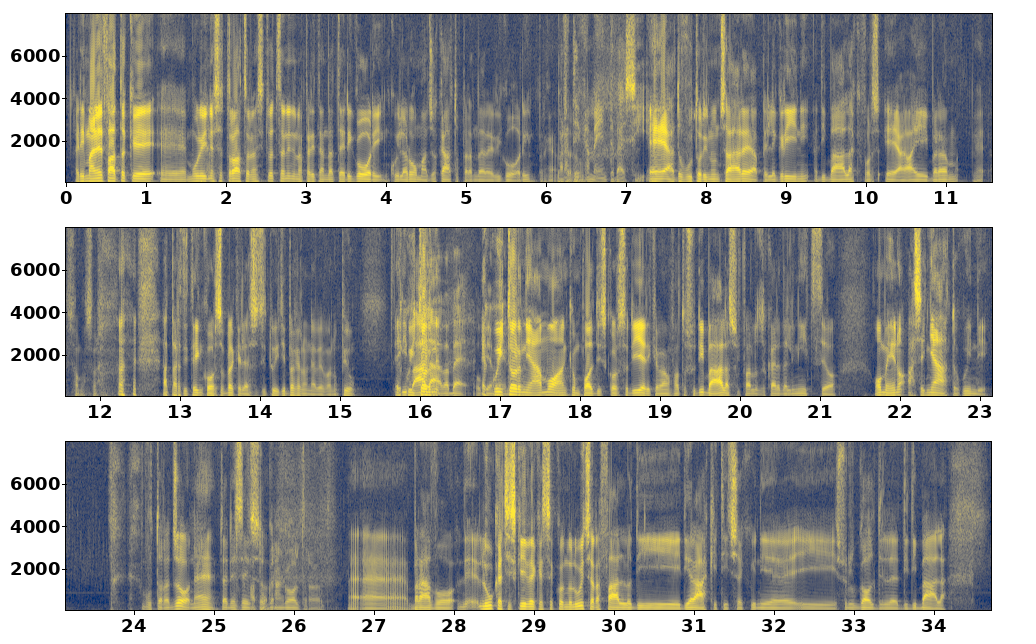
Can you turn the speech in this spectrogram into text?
rimane il fatto che eh, Mourinho si è trovato nella situazione di una partita andata ai rigori, in cui la Roma ha giocato per andare ai rigori, praticamente, beh sì. e ha dovuto rinunciare a Pellegrini, a Dybala che forse, e a Abram, che insomma sono a partita in corso perché li ha sostituiti perché non ne avevano più. E qui, torni- vabbè, e qui torniamo anche un po' al discorso di ieri che avevamo fatto su Dybala, sul farlo giocare dall'inizio o meno, ha segnato, quindi ha avuto ragione, eh? cioè nel ha fatto senso, un gran gol tra l'altro. Eh, bravo. Luca ci scrive che secondo lui c'era fallo di, di Rakitic, quindi eh, i- sul gol di, di Dybala.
